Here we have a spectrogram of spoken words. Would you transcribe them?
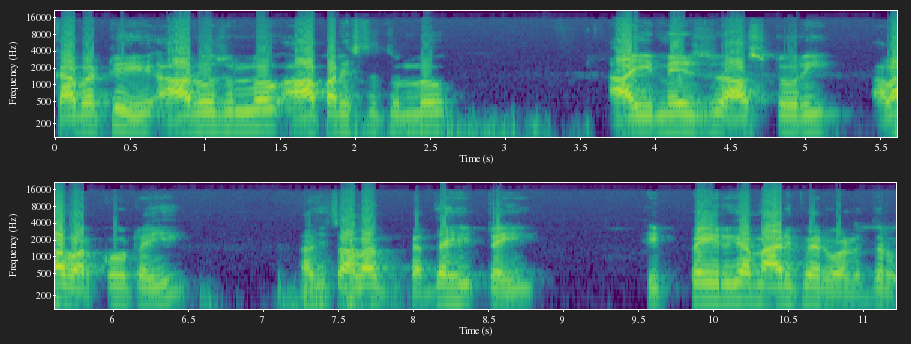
కాబట్టి ఆ రోజుల్లో ఆ పరిస్థితుల్లో ఆ ఇమేజ్ ఆ స్టోరీ అలా వర్కౌట్ అయ్యి అది చాలా పెద్ద హిట్ అయ్యి హిట్ పెయిర్గా మారిపోయారు వాళ్ళిద్దరూ.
